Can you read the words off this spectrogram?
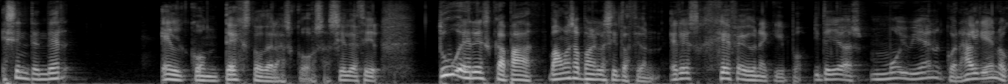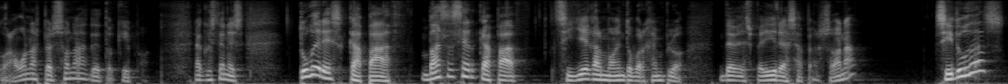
es entender el contexto de las cosas, es decir, Tú eres capaz, vamos a poner la situación, eres jefe de un equipo y te llevas muy bien con alguien o con algunas personas de tu equipo. La cuestión es, ¿tú eres capaz, vas a ser capaz, si llega el momento, por ejemplo, de despedir a esa persona? Si dudas,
